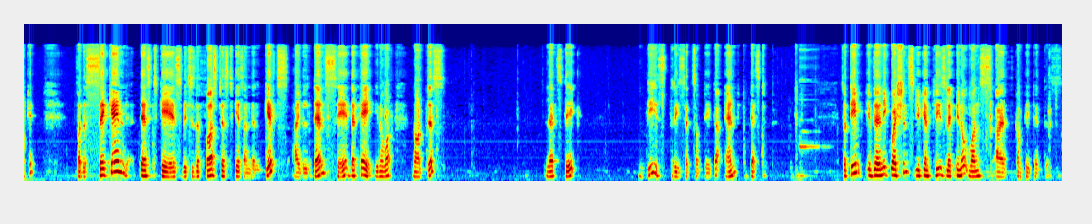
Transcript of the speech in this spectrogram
Okay. For the second test case, which is the first test case under gifts, I will then say that, hey, you know what, not this. Let's take these three sets of data and test it. So team, if there are any questions, you can please let me know once I've completed this.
